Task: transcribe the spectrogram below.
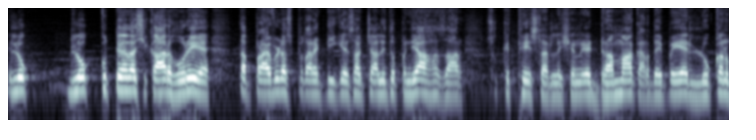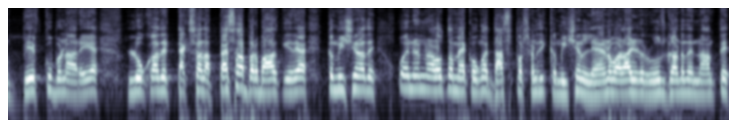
ਇਹ ਲੋਕ ਲੋਕ ਕੁੱਤਿਆਂ ਦਾ ਸ਼ਿਕਾਰ ਹੋ ਰਹੇ ਹੈ, ਤਾਂ ਪ੍ਰਾਈਵੇਟ ਹਸਪਤਾਲਾਂ ਟੀਕੇ ਸਾਹਿਬ 40 ਤੋਂ 50 ਹਜ਼ਾਰ। ਸੋ ਕਿੱਥੇ ਸਟਰਲੇਸ਼ਨ ਇਹ ਡਰਾਮਾ ਕਰਦੇ ਪਏ ਹੈ, ਲੋਕਾਂ ਨੂੰ ਬੇਵਕੂਫ ਬਣਾ ਰਹੇ ਹੈ, ਲੋਕਾਂ ਦੇ ਟੈਕਸਾਂ ਦਾ ਪੈਸਾ ਬਰਬਾਦ ਕਰ ਰਿਹਾ ਕਮਿਸ਼ਨਾਂ ਦੇ ਉਹ ਇਹਨਾਂ ਨਾਲੋਂ ਤਾਂ ਮੈਂ ਕਹੂੰਗਾ 10% ਦੀ ਕਮਿਸ਼ਨ ਲੈਣ ਵਾਲਾ ਜਿਹੜਾ ਰੋਜ਼ ਗਾਰਡਨ ਦੇ ਨਾਮ ਤੇ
